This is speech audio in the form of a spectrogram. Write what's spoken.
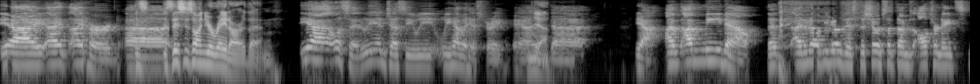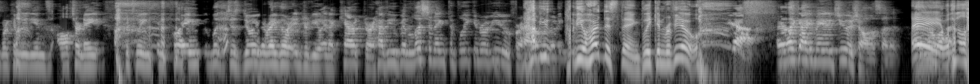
yeah, I, I I heard. Is, Uh, is this is on your radar then? Yeah, listen, me and Jesse, we we have a history, and Yeah. uh, yeah, I'm I'm me now. That I don't know if you know this. The show sometimes alternates where comedians alternate between playing, just doing a regular interview and a character. Have you been listening to Bleak and Review for Have you have you heard this thing, Bleak and Review? Yeah. I like how you made it Jewish all of a sudden. Hey, well,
